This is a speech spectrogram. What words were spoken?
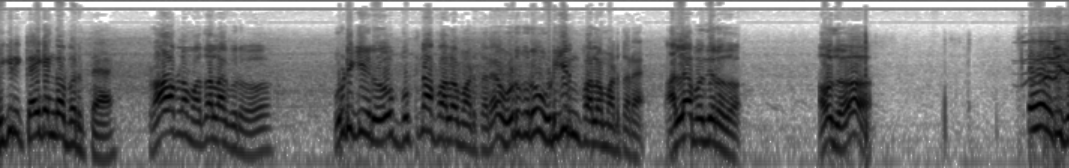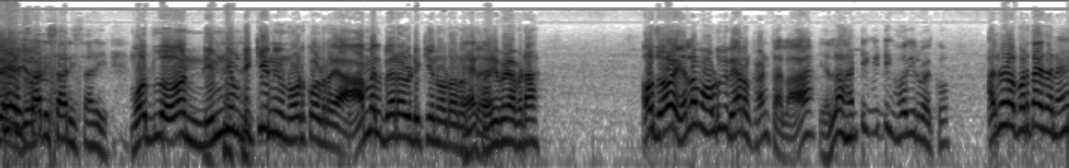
ಡಿಗ್ರಿ ಕೈಗಂಗ ಬರುತ್ತೆ? ಪ್ರಾಬ್ಲಮ್ ಅದಲ್ಲ ಗುರು. ಹುಡುಗಿರು ಬುಕ್ನ ಫಾಲೋ ಮಾಡ್ತಾರೆ ಹುಡುಗರು ಹುಡುಗಿರ್ನ ಫಾಲೋ ಮಾಡ್ತಾರೆ. ಅಲ್ಲೇ ಬಂದಿರೋದು. ಹೌದು. ಸಾರಿ ಸಾರಿ ಸಾರಿ ಮೊದ್ಲು ನಿಮ್ ನಿಮ್ ಡಿಕ್ಕಿ ನೀವು ನೋಡ್ಕೊಳ್ರೆ ಆಮೇಲೆ ಬೇರೆ ಡಿಕ್ಕಿ ನೋಡೋರು ಬೇಡ ಬೇಡ. ಹೌದು ಎಲ್ಲ ಹುಡುಗರು ಯಾರು ಕಾಣ್ತಾ ಇಲ್ಲ? ಎಲ್ಲ ಹಂಟಿ ಗಿಟ್ಟಿಗೆ ಹೋಗಿರ್ಬೇಕು. ಅದ್ರೊಳಗೆ ಬರ್ತಾ ಇದ್ದಾನೆ.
